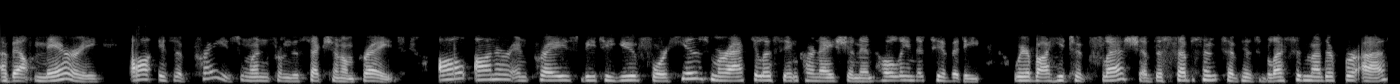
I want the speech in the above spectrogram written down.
about Mary all, is a praise one from the section on praise. All honor and praise be to you for his miraculous incarnation and holy nativity, whereby he took flesh of the substance of his blessed mother for us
